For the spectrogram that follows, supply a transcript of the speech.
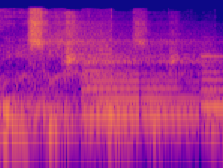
Kursor. Kursor.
